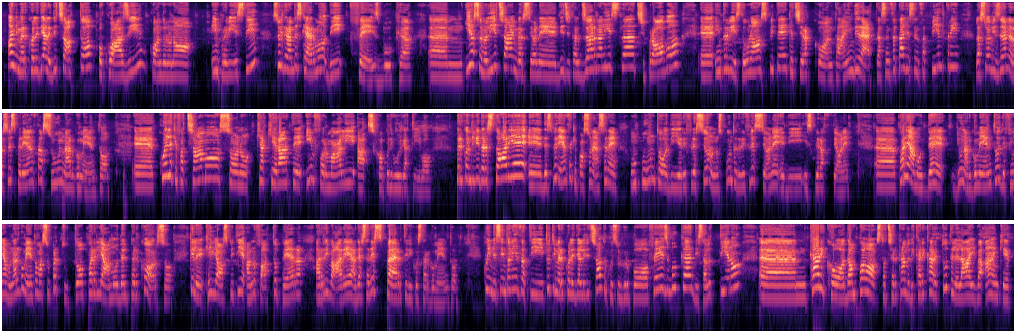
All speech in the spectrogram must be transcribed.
ogni mercoledì alle 18 o quasi, quando non ho imprevisti, sul grande schermo di Facebook. Um, io sono Licia in versione digital journalist, ci provo, eh, intervisto un ospite che ci racconta in diretta, senza tagli e senza filtri, la sua visione e la sua esperienza su un argomento. Eh, quelle che facciamo sono chiacchierate informali a scopo divulgativo per condividere storie ed esperienze che possono essere un punto di riflessione, uno spunto di riflessione e di ispirazione. Eh, parliamo de, di un argomento, definiamo un argomento, ma soprattutto parliamo del percorso che, le, che gli ospiti hanno fatto per arrivare ad essere esperti di questo argomento. Quindi sintonizzati tutti i mercoledì alle 18 qui sul gruppo Facebook di Salottino. Eh, carico da un po', sto cercando di caricare tutte le live anche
